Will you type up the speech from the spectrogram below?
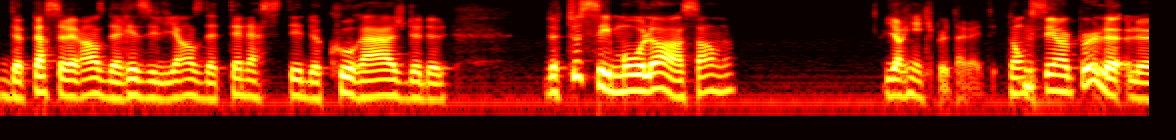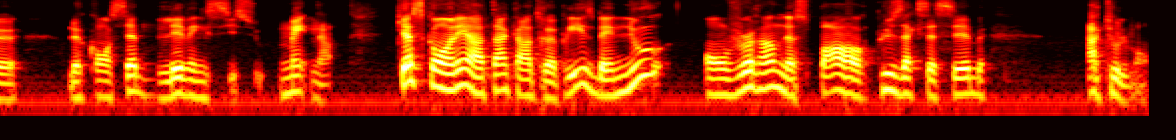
de persévérance, de résilience, de ténacité, de courage, de, de, tous ces mots-là ensemble, il n'y a rien qui peut t'arrêter. Donc, mm. c'est un peu le, concept living sissou. Maintenant, qu'est-ce qu'on est en tant qu'entreprise? Ben, nous, on veut rendre le sport plus accessible à tout le monde.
